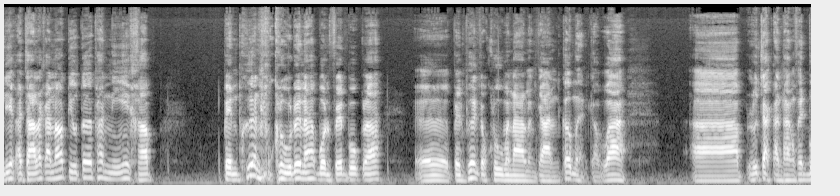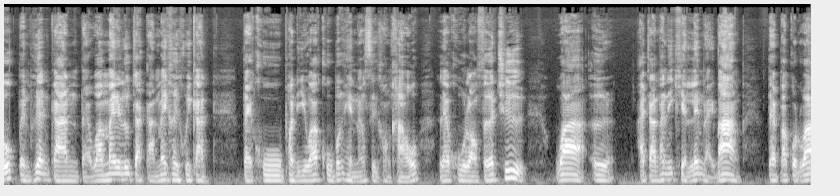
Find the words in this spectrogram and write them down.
เรียกอาจารย์แล้วกันเนาะติวเตอร์ท่านนี้ครับ เป็นเพื่อนกับครูด้วยนะ บน Facebook นะ เออเป็นเพื่อนกับครูมานานเหมือนกัน ก็เหมือนกับว่าอ่ารู้จักกันทาง Facebook เป็นเพื่อนกัน แต่ว่าไม่ได้รู้จักกันไม่เคยคุยกัน แต่ครูพอดีว่าครูเพิ่งเห็นหนังสือของเขา แล้วครูลองเซิร์ชชื่อว่าเอออาจารย์ท่านนี้เขียนเล่มไหนบ้าง แต่ปรากฏว่า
